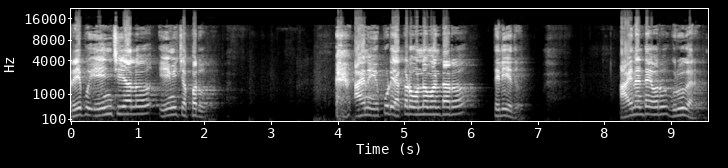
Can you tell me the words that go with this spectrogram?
రేపు ఏం చేయాలో ఏమీ చెప్పరు. ఆయన ఎప్పుడు ఎక్కడ ఉండమంటారో తెలియదు. ఆయన అంటే ఎవరు? గురువుగారు.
